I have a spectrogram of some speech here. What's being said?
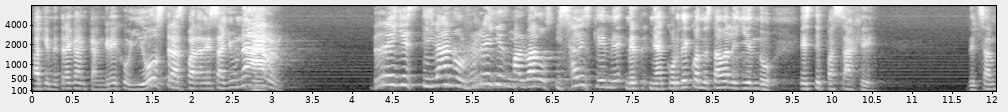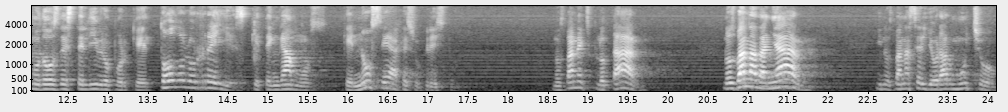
a que me traigan cangrejo y ostras para desayunar. Reyes tiranos, reyes malvados. Y sabes que me, acordé cuando estaba leyendo este pasaje del Salmo 2 de este libro, porque todos los reyes que tengamos que no sea Jesucristo, nos van a explotar, nos van a dañar y nos van a hacer llorar mucho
